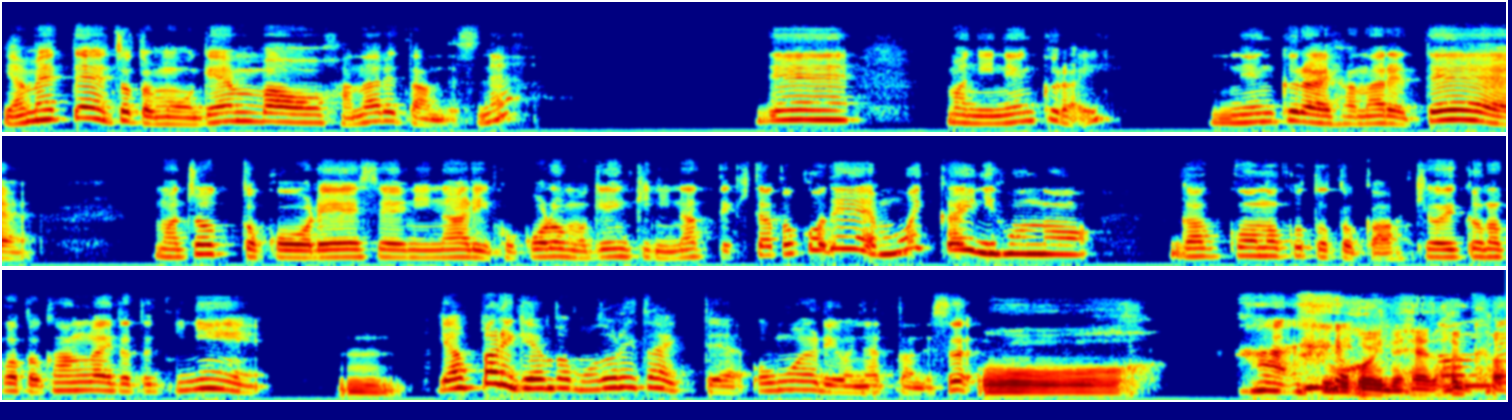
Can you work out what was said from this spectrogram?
やめてちょっともう現場を離れたんですね。で、まあ、2年くらい？2年くらい離れて、まあ、ちょっとこう冷静になり心も元気になってきたとこでもう一回日本の学校のこととか教育のことを考えた時にうん。やっぱり現場戻りたいって思えるようになったんです。おお。はい、すごいね。なそんか、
